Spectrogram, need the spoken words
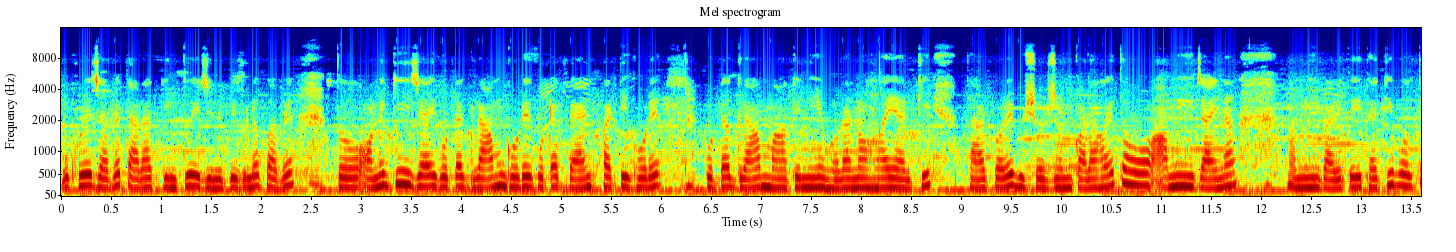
পুকুরে যাবে, তারা কিন্তু এই জিলিপিগুলো পাবে। তো অনেকেই যায় গোটা গ্রাম ঘোরে, গোটা ব্যান্ড পার্টি ঘোরে, গোটা গ্রাম মাকে নিয়ে ঘোরানো হয় আর কি, তারপরে বিসর্জন করা হয়। তো আমি যাই না, আমি বাড়িতেই থাকি বলতে,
